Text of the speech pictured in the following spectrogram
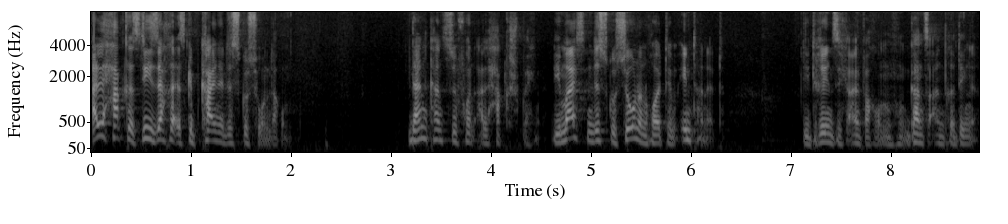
Al-Haq ist die Sache, es gibt keine Diskussion darum. Dann kannst du von Al-Haq sprechen. Die meisten Diskussionen heute im Internet, die drehen sich einfach um ganz andere Dinge.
